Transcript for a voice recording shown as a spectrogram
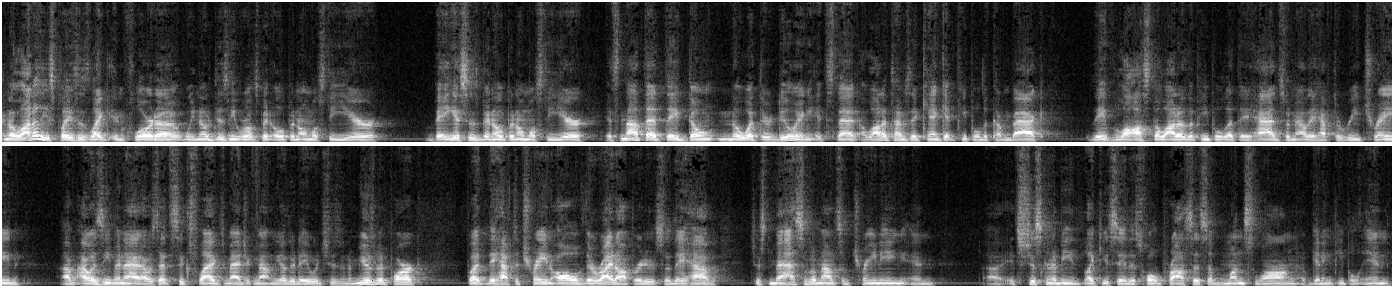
And a lot of these places, like in Florida, we know Disney World's been open almost a year. Vegas has been open almost a year. It's not that they don't know what they're doing, it's that a lot of times they can't get people to come back. They've lost a lot of the people that they had, so now they have to retrain. Um, I was even at I was at Six Flags Magic Mountain the other day, which is an amusement park, but they have to train all of their ride operators, so they have just massive amounts of training, and uh, it's just going to be like you say, this whole process of months long of getting people in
